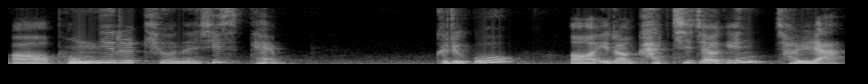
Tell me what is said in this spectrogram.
어, 복리를 키우는 시스템 그리고 어, 이런 가치적인 전략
